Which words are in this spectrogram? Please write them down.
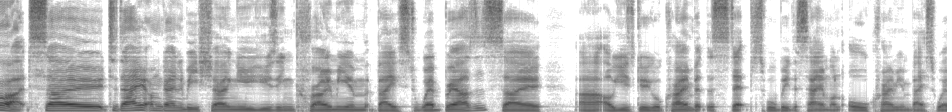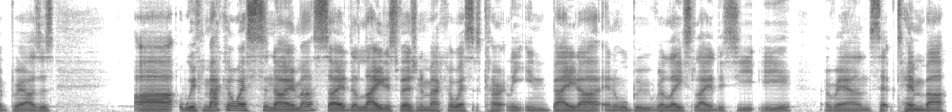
Alright, so today I'm going to be showing you using Chromium based web browsers. So uh, I'll use Google Chrome, but the steps will be the same on all Chromium based web browsers. Uh, with macOS Sonoma, so the latest version of macOS is currently in beta and it will be released later this year around September.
